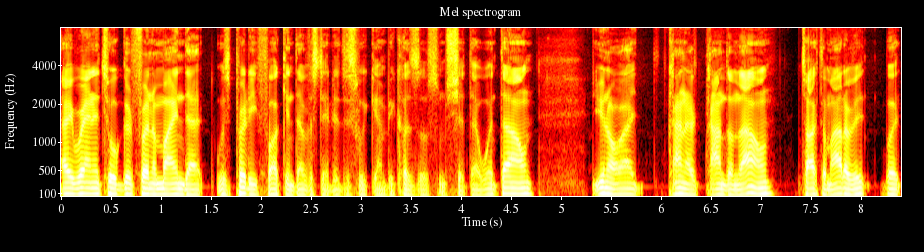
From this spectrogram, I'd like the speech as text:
I ran into a good friend of mine that was pretty fucking devastated this weekend because of some shit that went down. You know, I kind of calmed him down, talked him out of it, but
